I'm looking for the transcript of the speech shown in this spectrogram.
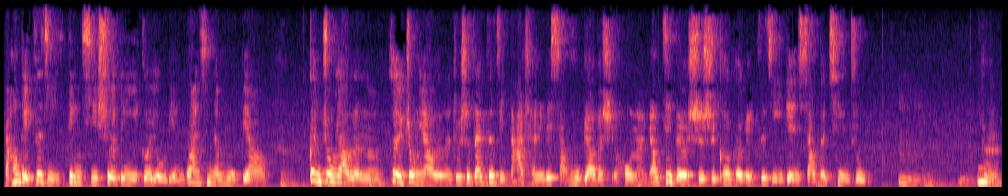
然后给自己定期设定一个有连贯性的目标。更重要的呢，最重要的呢，就是在自己达成一个小目标的时候呢，要记得时时刻刻给自己一点小的庆祝。嗯嗯嗯。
